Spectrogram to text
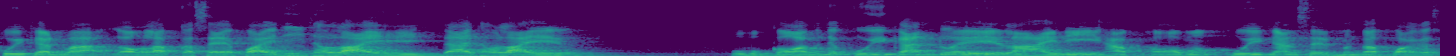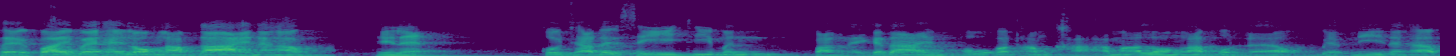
คุยกันว่ารองรับกระแสไฟที่เท่าไหร่ได้เท่าไหร่ อุปกรณ์มันจะคุยกันด้วยไลน์นี้ครับพอมาคุยกันเสร็จมันก็ปล่อยกระแสไฟไปให้รองรับได้นะครับนี่แหละกลชาร์จไอซีที่มันฝั่งไหนก็ได้เพราะว่าก็ทำขามารองรับหมดแล้วแบบนี้นะครับ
